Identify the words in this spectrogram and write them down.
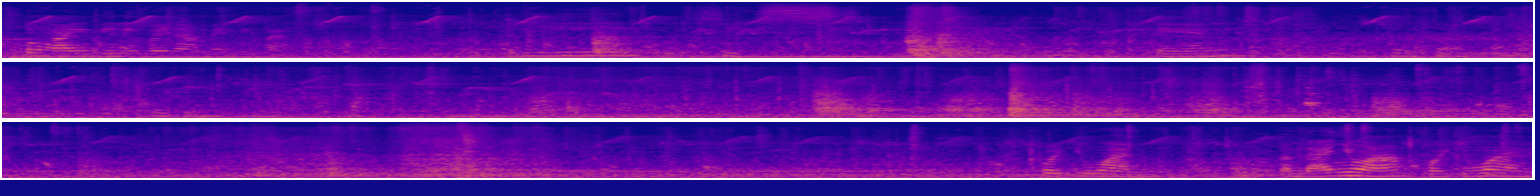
Sakto nga yung deliver namin, di ba? 3, 6, 10, 14, 41. Tandaan nyo ah, 41.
